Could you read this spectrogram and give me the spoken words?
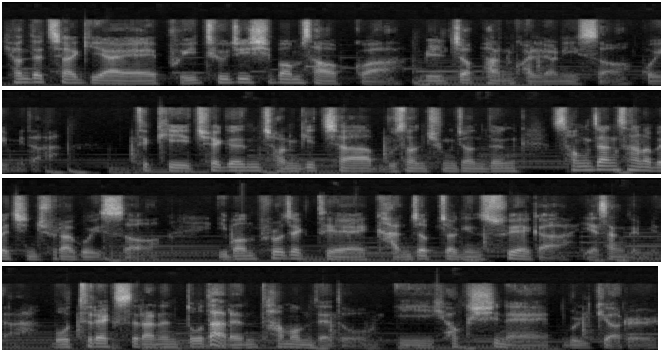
현대차 기아의 V2G 시범 사업과 밀접한 관련이 있어 보입니다. 특히 최근 전기차 무선 충전 등 성장 산업에 진출하고 있어 이번 프로젝트의 간접적인 수혜가 예상됩니다. 모트렉스라는 또 다른 탐험대도 이 혁신의 물결을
